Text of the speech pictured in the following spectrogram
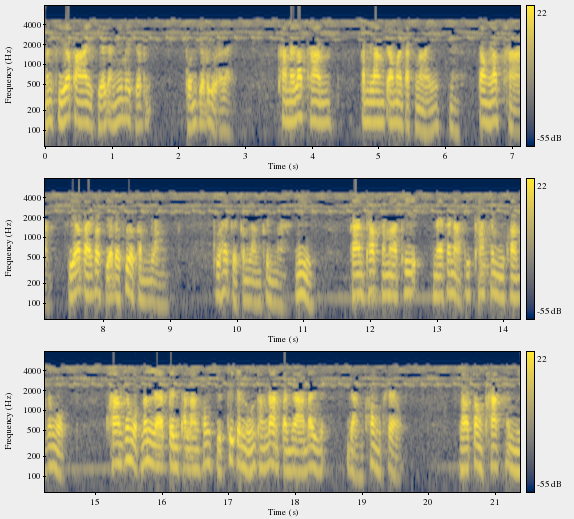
มันเสียไปเสียอย่างนี้ไม่เสียผลเสียประโยชน์อะไรทำให้รับทานกำลังจะเอามาจากไหนต้องรับทานเสียไปก็เสียไปเพื่อกำลัง เพื่อให้เกิดกำลังขึ้นมา นี่ การพักสมาธิในขณะที่พักให้มีความสงบ ความสงบนั่นแหละเป็นพลังของจิตที่จะหนุนทางด้านปัญญาได้อย่างคล่องแคล่ว เราต้องพักให้มี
